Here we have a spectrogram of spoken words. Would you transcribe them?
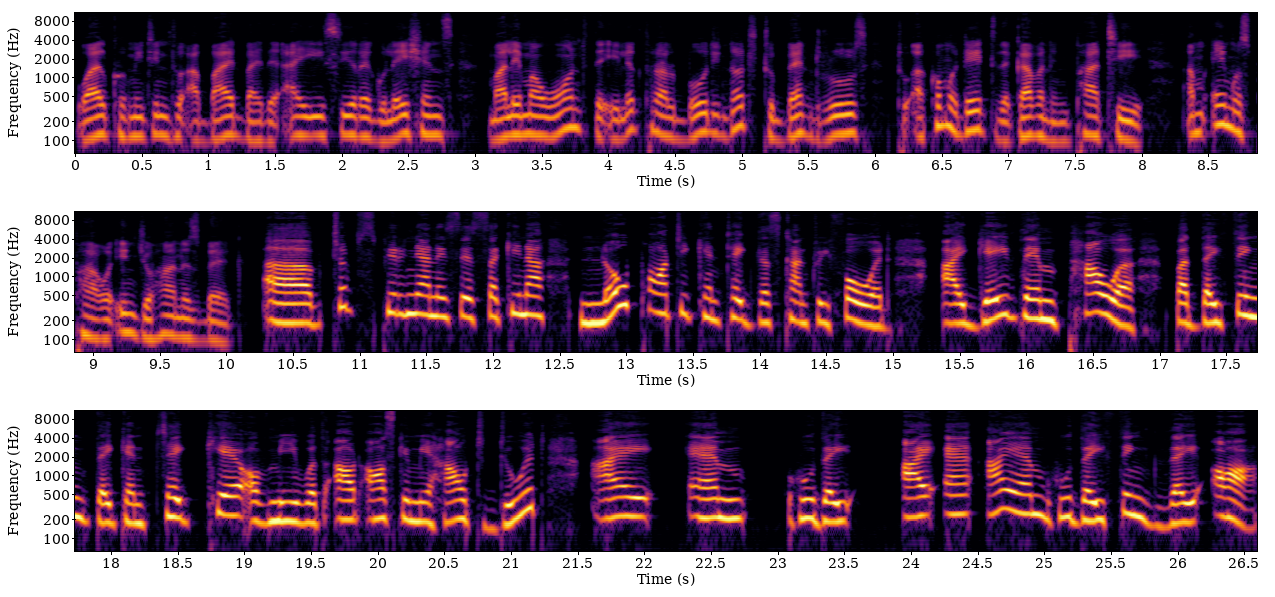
While committing to abide by the IEC regulations, Malema warned the electoral body not to bend rules to accommodate the governing party. I'm Amos Power in Johannesburg. Uh, Trips Pirinyane says, Sakina, no party can take this country forward. I gave them power, but they think they can take care of me without asking me how to do it. I am who they I am, I am who they think they are.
